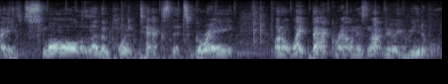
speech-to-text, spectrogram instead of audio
a small 11 point text that's gray on a white background is not very readable.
